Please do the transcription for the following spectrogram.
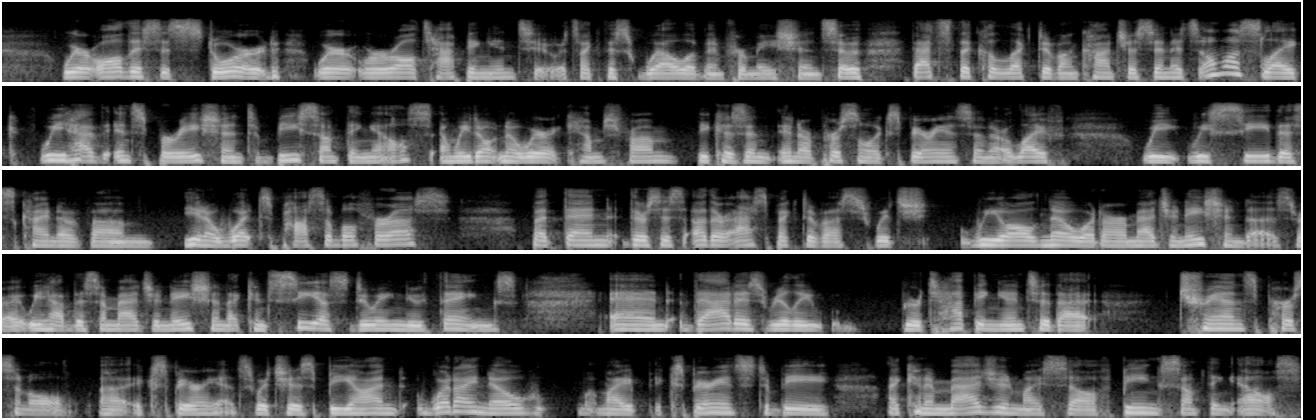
where all this is stored, where we're all tapping into. It's like this well of information. So that's the collective unconscious. And it's almost like we have inspiration to be something else and we don't know where it comes from because in, in our personal experience in our life, we, we see this kind of, um, you know, what's possible for us. But then there's this other aspect of us which we all know what our imagination does, right? We have this imagination that can see us doing new things. And that is really we're tapping into that transpersonal uh, experience, which is beyond what I know my experience to be. I can imagine myself being something else.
